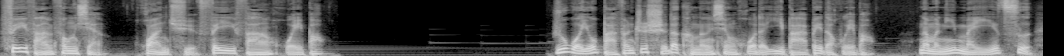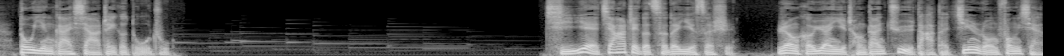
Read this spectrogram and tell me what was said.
非凡风险换取非凡回报。如果有百分之十的可能性获得一百倍的回报，那么你每一次都应该下这个赌注。企业家这个词的意思是，任何愿意承担巨大的金融风险，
